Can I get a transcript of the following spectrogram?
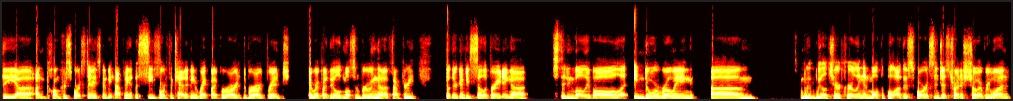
the uh, Unconquered Sports Day. It's going to be happening at the Seaforth Academy right by Burrard, the Burrard Bridge, and right by the old Molson Brewing uh, factory. But they're going to be celebrating uh, sitting volleyball, uh, indoor rowing, um, wheelchair curling, and multiple other sports, and just trying to show everyone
